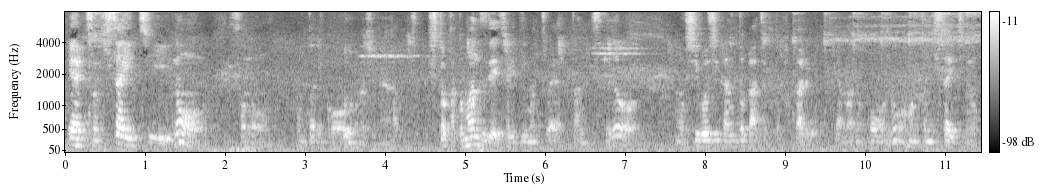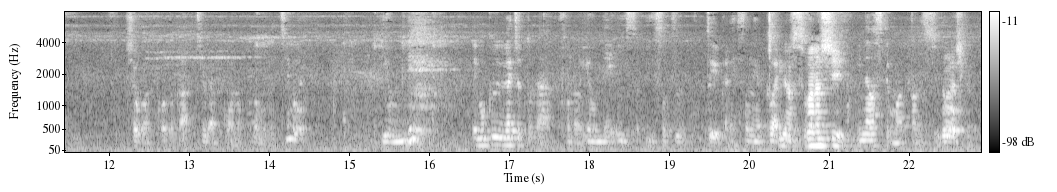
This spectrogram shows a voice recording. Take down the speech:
いやなんかその被災地のその本当に子こう供たちね首都カトマンズでチャリティーマッチはやったんですけどもう45時間とかちょっとかかる山の方の本当に被災地の小学校とか中学校の子供たちを呼んでで僕がちょっとなその呼んで引率引率というかねその役割をいや素晴らしい。担わせてもらったんですけど素晴らしかった。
